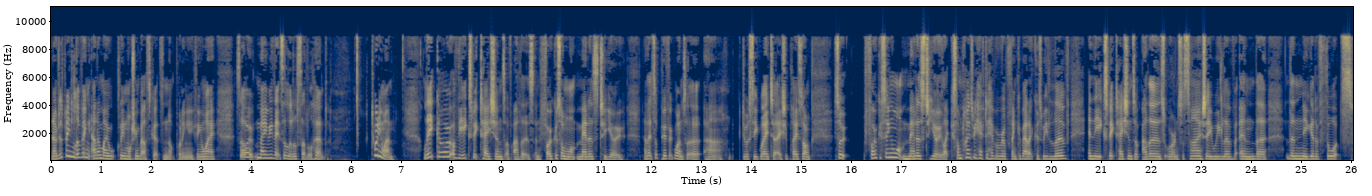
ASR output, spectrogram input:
and I've just been living out of my clean washing baskets and not putting anything away. So maybe that's a little subtle hint. 21. Let go of the expectations of others and focus on what matters to you. Now, that's a perfect one to uh, do a segue to actually play a song. So, focusing on what matters to you. Like sometimes we have to have a real think about it because we live in the expectations of others or in society. We live in the the negative thoughts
